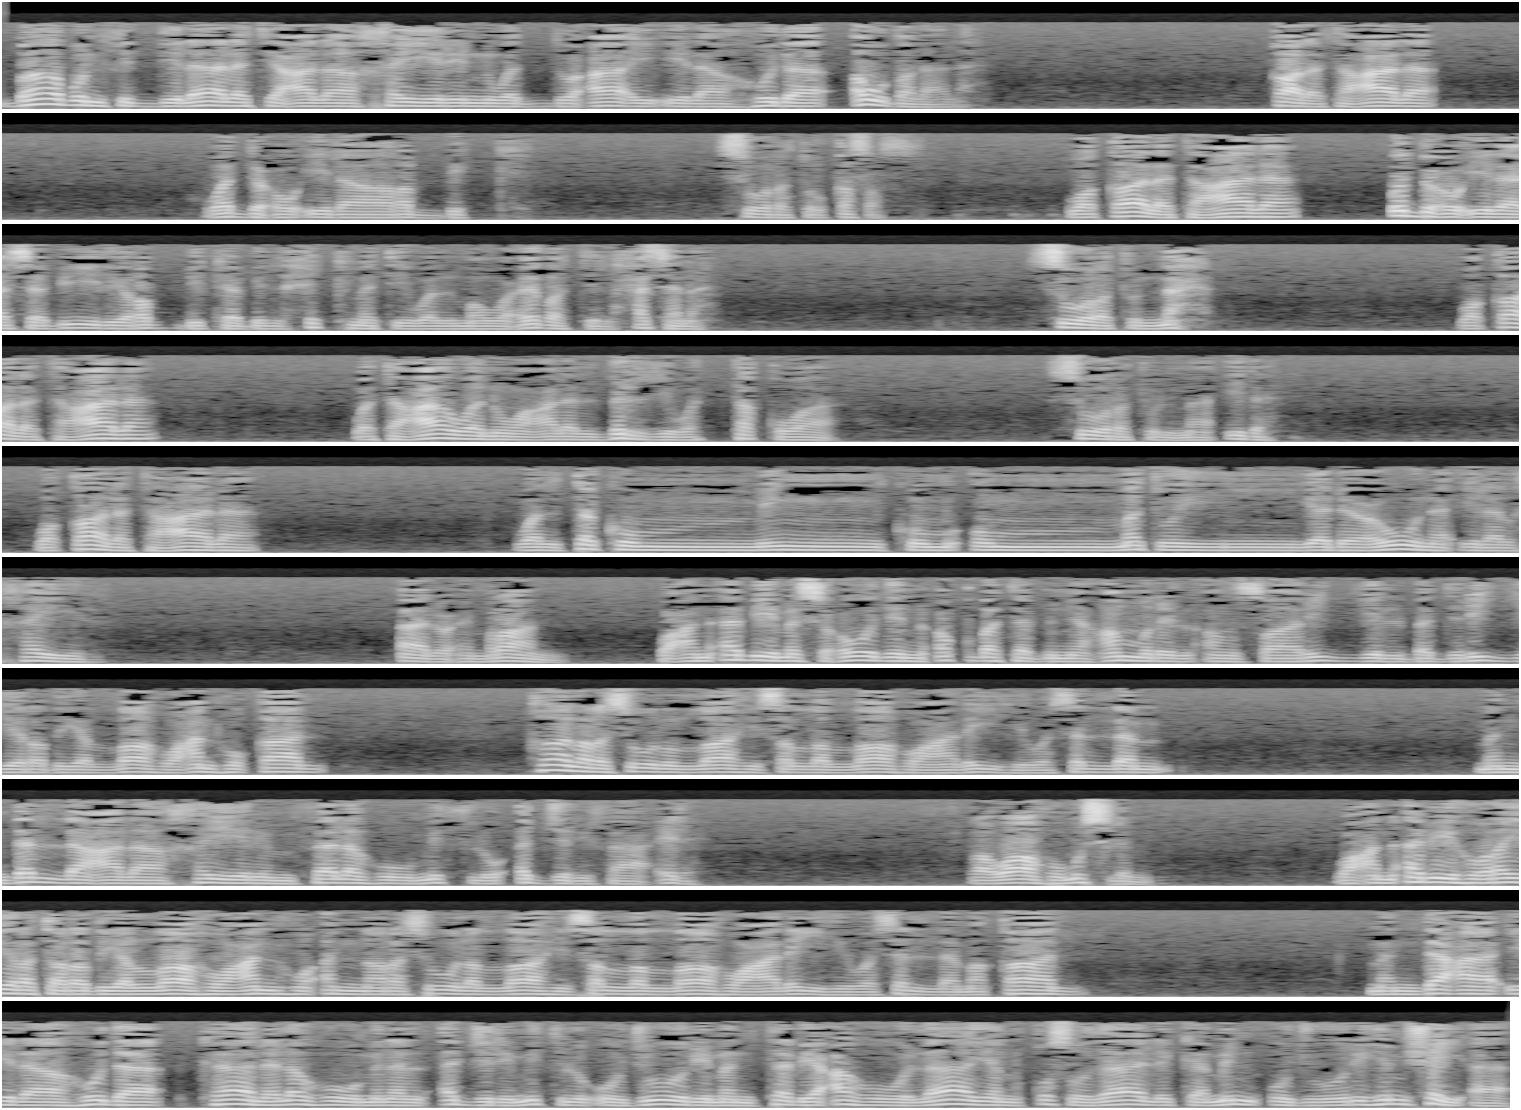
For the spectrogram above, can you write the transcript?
باب في الدلالة على خير والدعاء إلى هدى أو ضلالة. قال تعالى وادع إلى ربك سورة القصص. وقال تعالى ادع إلى سبيل ربك بالحكمة والموعظة الحسنة. سورة النحل. وقال تعالى وتعاونوا على البر والتقوى. سورة المائدة. وقال تعالى ولتكن منكم أمة يدعون إلى الخير. آل عمران. وعن أبي مسعود عقبة بن عمرو الأنصاري البدري رضي الله عنه قال قال رسول الله صلى الله عليه وسلم من دل على خير فله مثل أجر فاعله. رواه مسلم. وعن أبي هريرة رضي الله عنه أن رسول الله صلى الله عليه وسلم قال من دعا إلى هدى كان له من الأجر مثل أجور من تبعه لا ينقص ذلك من أجورهم شيئا.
